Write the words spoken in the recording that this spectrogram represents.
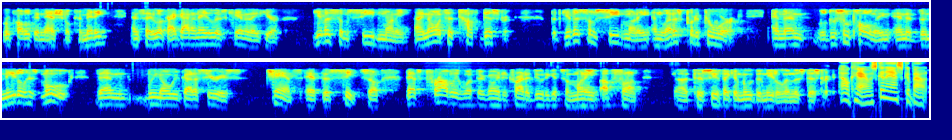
Republican National Committee and say, look, I got an A list candidate here. Give us some seed money. I know it's a tough district, but give us some seed money and let us put it to work. And then we'll do some polling. And if the needle has moved, then we know we've got a serious chance at this seat. So that's probably what they're going to try to do to get some money up front uh, to see if they can move the needle in this district. Okay, I was going to ask about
